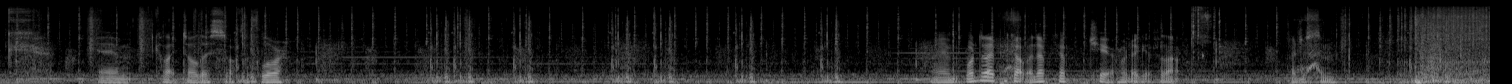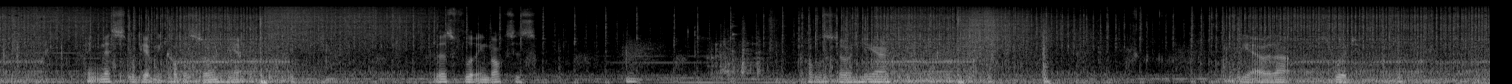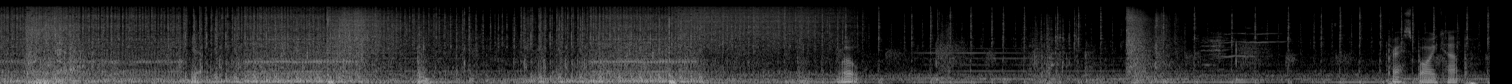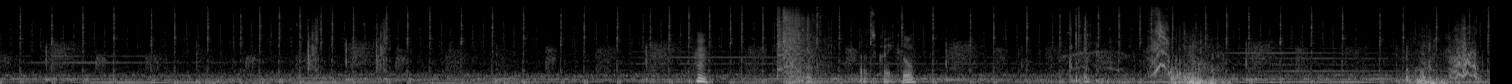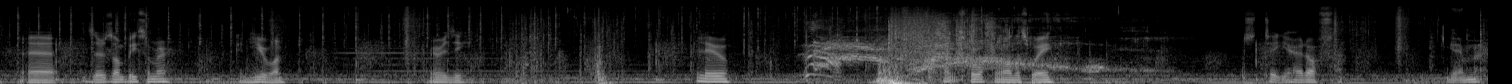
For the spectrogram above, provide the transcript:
Um, collect all this off the floor. What did I pick up? I Did pick up chair? What did I get for that? I just some. I think this will get me cobblestone. Yep. Those floating boxes. Hmm. Cobblestone here. Get out of that. It's wood. Zombie somewhere? I can hear one. Where is he? Hello. Thanks for walking all this way. Just take your head off. Get him.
